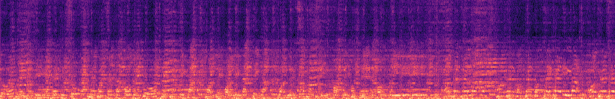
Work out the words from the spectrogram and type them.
โกรธในกระดิ่งในที่สุกในวันจันทร์มองไปโกรธในกระดิ่งดังผ่อนเลยผ่อนเลยนักติงดังผ่อนเลยสมองสีผ่อนเลยผ่อนแทนผ่อนดีผ่อนแทนเทวาผ่อนแท้ผ่อนแท้ผ่อนแท้แค่ดีนะผ่อนแทนเา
